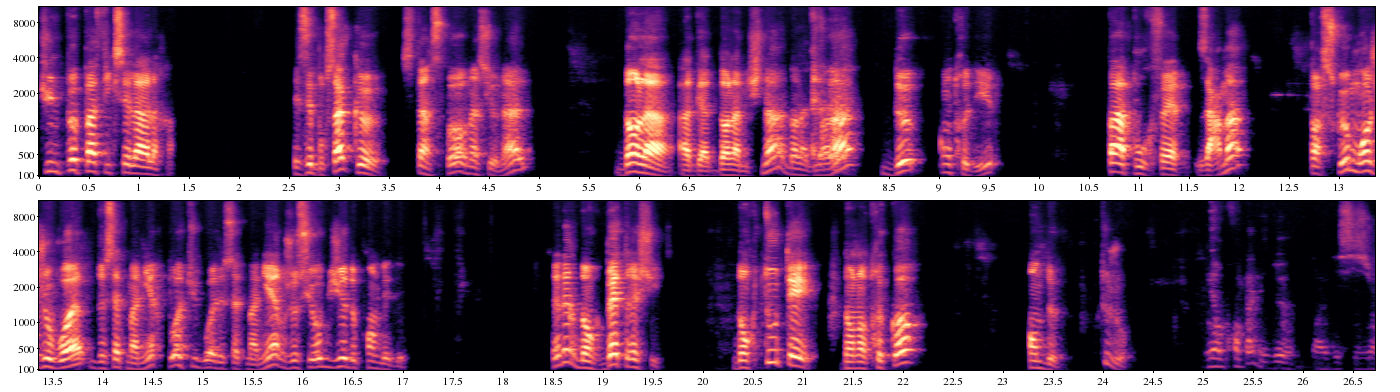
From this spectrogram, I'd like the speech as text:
tu ne peux pas fixer la halakha. Et c'est pour ça que c'est un sport national dans la, dans la Mishnah, dans la Gemara, de contredire, pas pour faire zama, parce que moi je vois de cette manière, toi tu vois de cette manière, je suis obligé de prendre les deux. C'est-à-dire donc bet reshit. Donc tout est dans notre corps en deux, toujours. Mais on ne prend pas les deux dans la décision,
